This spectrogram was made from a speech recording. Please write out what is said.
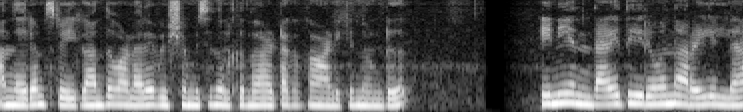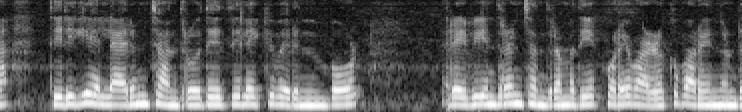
അന്നേരം ശ്രീകാന്ത് വളരെ വിഷമിച്ച് നിൽക്കുന്നതായിട്ടൊക്കെ കാണിക്കുന്നുണ്ട്. ഇനി എന്തായി തീരുമെന്നറിയില്ല തിരികെ എല്ലാവരും ചന്ദ്രോദയത്തിലേക്ക് വരുമ്പോൾ രവീന്ദ്രൻ ചന്ദ്രമതിയെ കുറേ വഴക്ക് പറയുന്നുണ്ട്.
